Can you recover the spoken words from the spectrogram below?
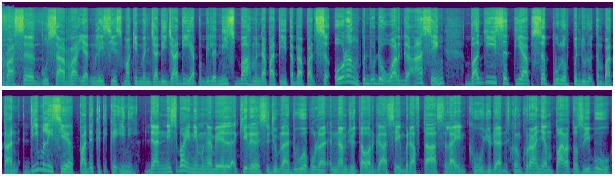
Rasa gusar rakyat Malaysia semakin menjadi-jadi apabila nisbah mendapati terdapat seorang penduduk warga asing bagi setiap 10 penduduk tempatan di Malaysia pada ketika ini. Dan nisbah ini mengambil kira sejumlah 2.6 juta warga asing berdaftar selain kewujudan sekurang-kurangnya 400 ribu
